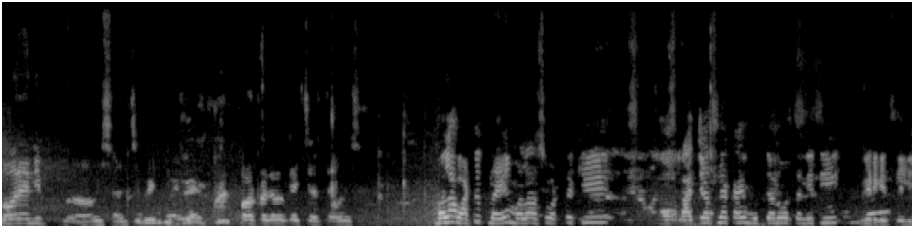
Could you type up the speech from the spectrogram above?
पवार यांनी अमित शहाची भेट घेतली आहे. पवार प्रकरणात काही चर्चा होणे मला वाटत नाही मला असं वाटतं की राज्यातल्या काही मुद्द्यांवर त्यांनी ती भेट घेतलेली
